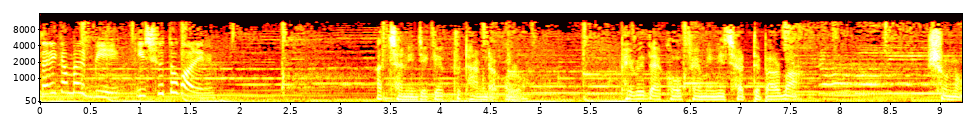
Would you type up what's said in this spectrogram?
তারিখ আমার বিয়ে কিছু তো করেন। আচ্ছা নিজেকে একটু ঠান্ডা করো। ভেবে দেখো ফ্যামিলি ছাড়তে পারবা? শোনো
